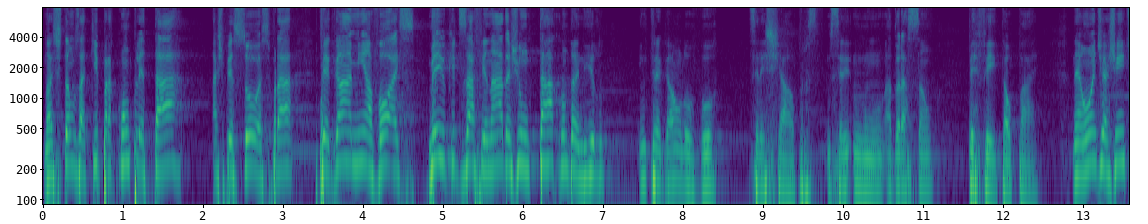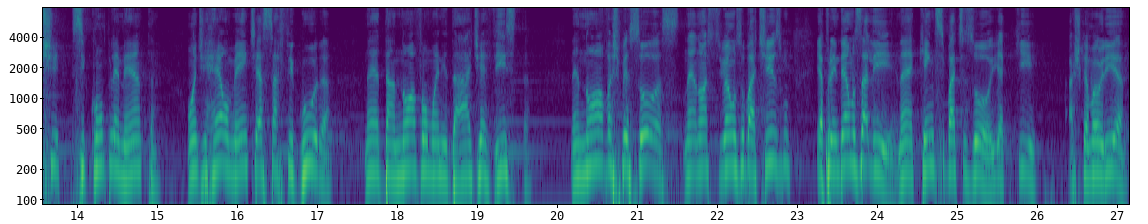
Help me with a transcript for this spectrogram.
Nós estamos aqui para completar as pessoas, para pegar a minha voz, meio que desafinada, juntar com Danilo, entregar um louvor celestial, uma adoração perfeita ao Pai. Né? Onde a gente se complementa, onde realmente essa figura né, da nova humanidade é vista. Né? Novas pessoas, né? nós tivemos o batismo e aprendemos ali, né? quem se batizou, e aqui, acho que a maioria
